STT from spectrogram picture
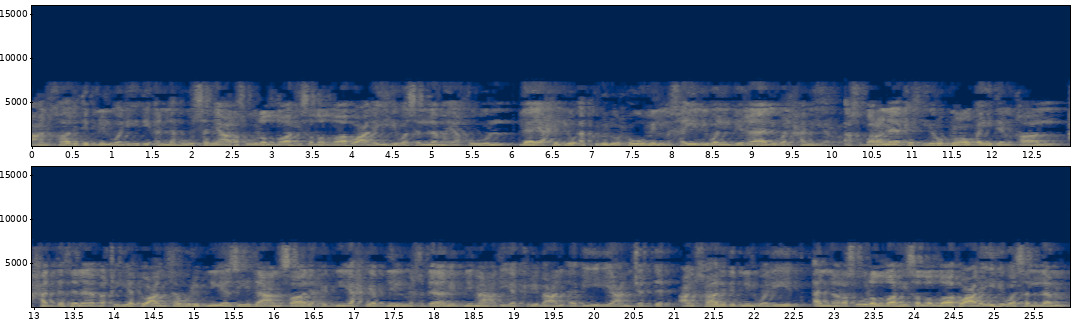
عن خالد بن الوليد أنه سمع رسول الله صلى الله عليه وسلم يقول لا يحل أكل لحوم الخيل والبغال والحمير. أخبرنا كثير بن عبيد قال حدثنا بقية عن ثور بن يزيد عن صالح بن يحيى بن المقدام بن معد يكرب عن أبيه عن جده عن خالد بن الوليد أن رسول الله صلى الله عليه وسلم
